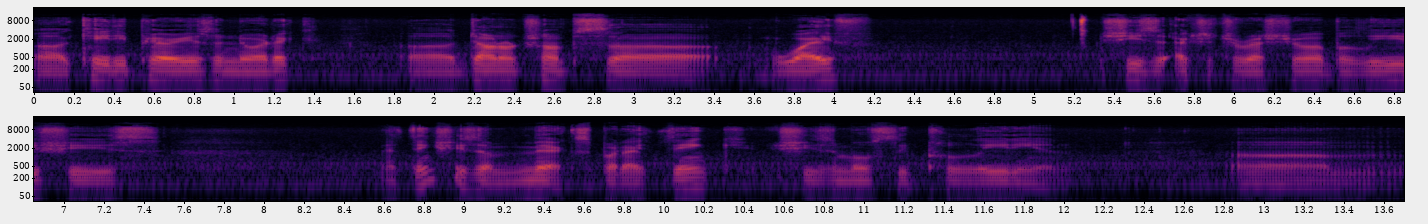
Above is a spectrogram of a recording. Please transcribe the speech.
Uh, Katy Perry is a Nordic. Uh, Donald Trump's uh, wife, she's an extraterrestrial. I believe she's, I think she's a mix, but I think she's mostly Pleiadian. Um,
